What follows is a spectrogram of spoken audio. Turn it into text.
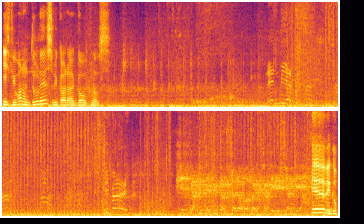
If you wanna do this, we gotta go close. L'ennemi a... Here we go.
